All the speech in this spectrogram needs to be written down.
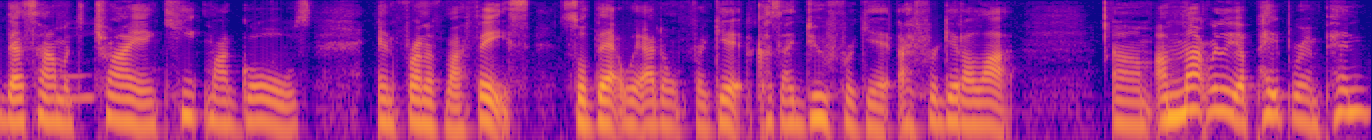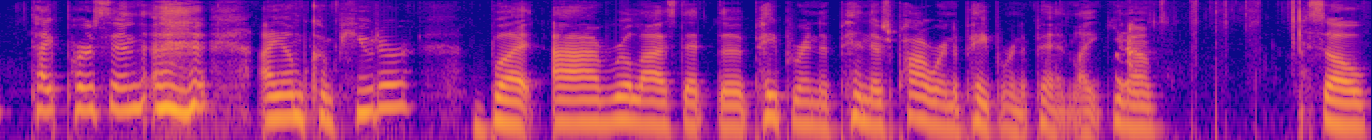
That's how i'm gonna try and keep my goals in front of my face so that way i don't forget because i do forget. I forget a lot. Um, i'm not really a paper and pen type person. I am computer but i realized that the paper and the pen there's power in the paper and the pen like you know so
